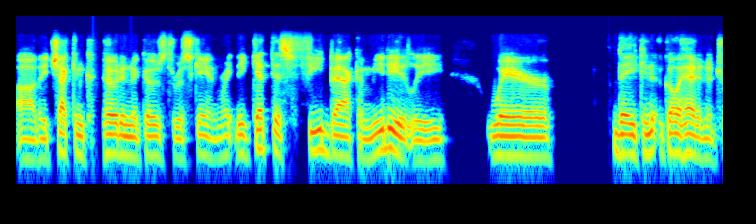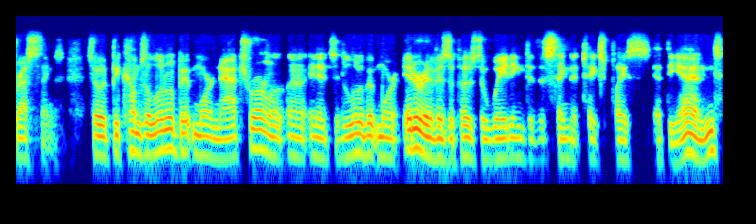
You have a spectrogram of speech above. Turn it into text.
Uh, they check in code and it goes through a scan, right? They get this feedback immediately where they can go ahead and address things. So it becomes a little bit more natural uh, and it's a little bit more iterative as opposed to waiting to this thing that takes place at the end.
